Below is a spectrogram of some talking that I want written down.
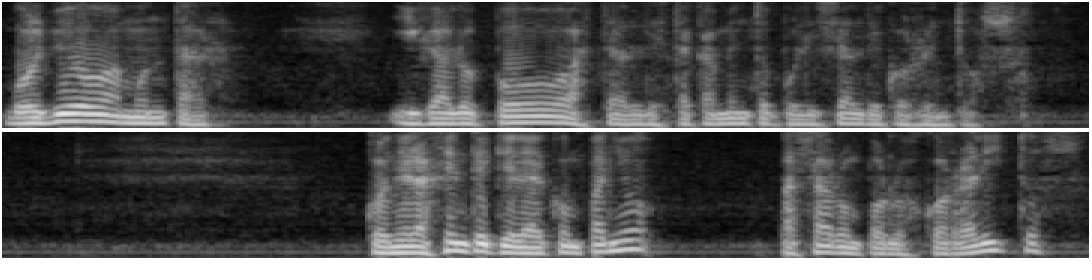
Volvió a montar y galopó hasta el destacamento policial de Correntoso. Con el agente que le acompañó, pasaron por los corralitos,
